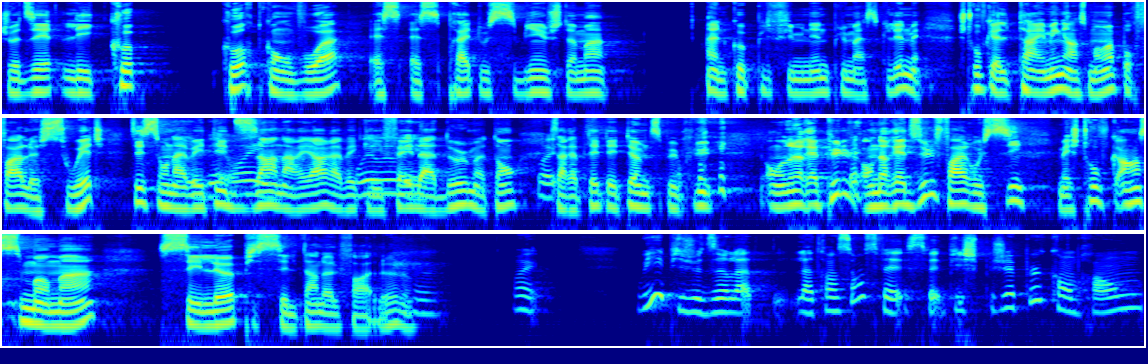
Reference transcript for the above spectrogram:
je veux dire, les coupes courtes qu'on voit, elles, elles se prêtent aussi bien justement à une coupe plus féminine, plus masculine, mais je trouve que le timing en ce moment pour faire le switch, tu sais, si on avait été oui. 10 ans en arrière avec Oui, les fades oui. à deux, mettons, ça aurait peut-être été un petit peu plus... on, aurait pu, le- on aurait dû le faire aussi, mais je trouve qu'en ce moment, c'est là, puis c'est le temps de le faire là. là. ouais. Oui, puis je veux dire, la, la transition se fait, se fait- Puis je, je peux comprendre.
